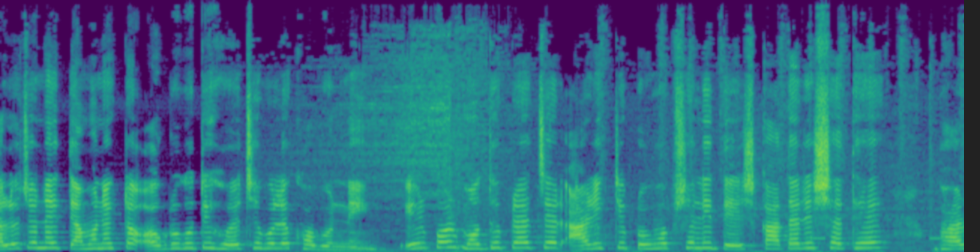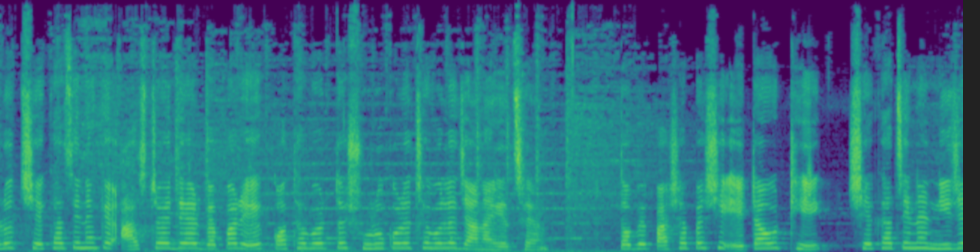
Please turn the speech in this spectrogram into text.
আলোচনায় তেমন একটা অগ্রগতি হয়েছে বলে খবর নেই। এরপর মধ্যপ্রাচ্যের আরেকটি প্রভাবশালী দেশ কাতারের সাথে ভারত শেখ হাসিনাকে আশ্রয় দেওয়ার ব্যাপারে কথাবার্তা শুরু করেছে বলে জানা গেছে। তবে পাশাপাশি এটাও ঠিক, শেখ হাসিনা নিজে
